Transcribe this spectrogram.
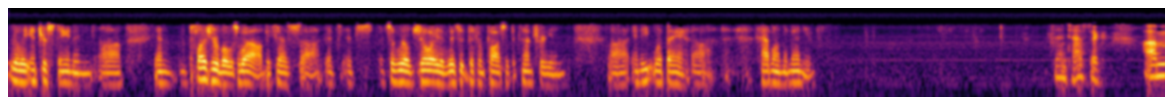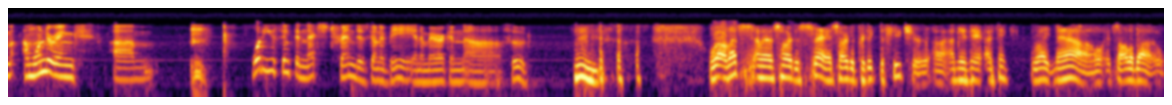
really interesting and uh, and pleasurable as well because uh, it's it's it's a real joy to visit different parts of the country and uh, and eat what they uh, have on the menu. Fantastic. Um, I'm wondering, um, what do you think the next trend is going to be in American uh, food? Hmm. well, that's I mean it's hard to say. It's hard to predict the future. Uh, I mean, I think right now it's all about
